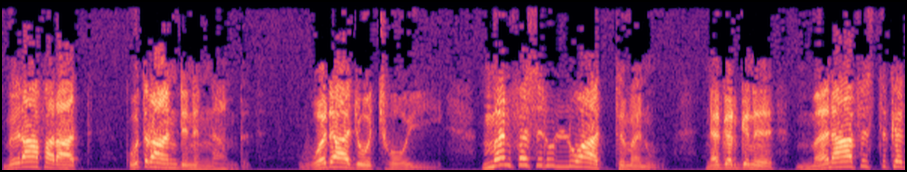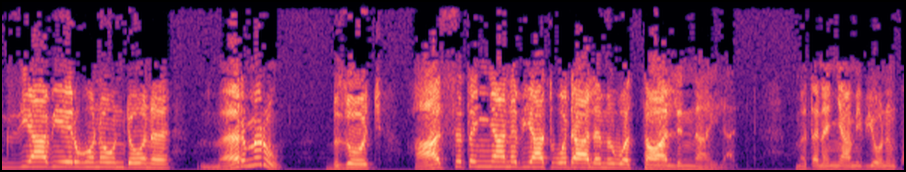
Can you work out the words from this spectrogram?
ምዕራፍ አራት ቁጥር አንድን እናንብብ። ወዳጆች ሆይ መንፈስን ሁሉ አትመኑ። ነገር ግን መናፍስት ከእግዚአብሔር ሆነው እንደሆነ መርምሩ። ብዙዎች ሐሰተኛ ነቢያት ወደ ዓለም ወጥተዋልና ይላል መጠነኛም ቢሆን እንኳ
